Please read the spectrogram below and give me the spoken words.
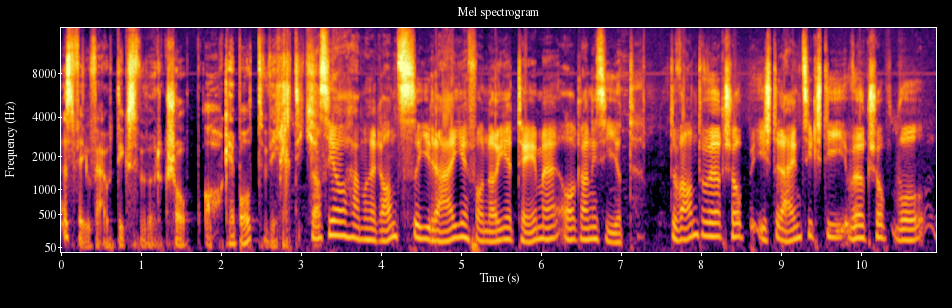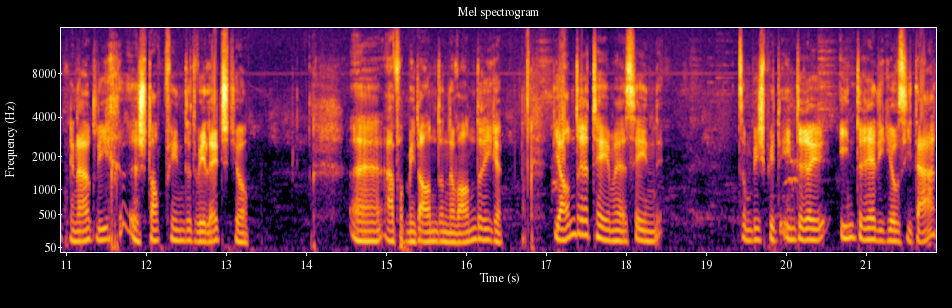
ein vielfältiges Workshop-Angebot wichtig. Das Jahr haben wir eine ganze Reihe von neuen Themen organisiert. Der Wanderworkshop ist der einzigste Workshop, der genau gleich äh, stattfindet wie letztes Jahr. Äh, einfach mit anderen Wanderungen. Die anderen Themen sind zum Beispiel die Interreligiosität.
